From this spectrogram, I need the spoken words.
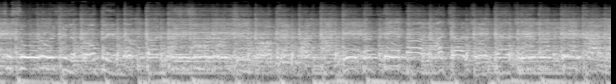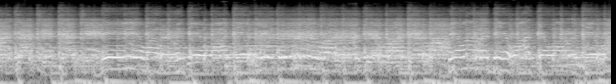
कशी सोडवशील प्रॉब्लेम भक्तांचे. ते प्रत्येकाला ज्याचे त्याचे देवार देवा देवा. देवार देवा देवार देवा.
